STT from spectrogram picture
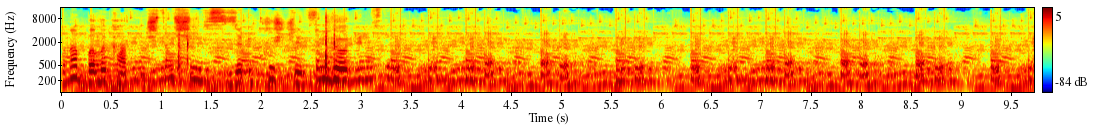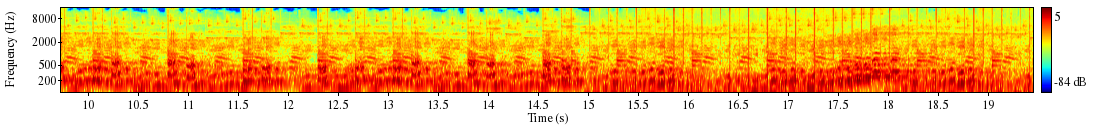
Buna balık atmıştım. Şimdi size bir kuş çizdim. Gördüğünüz gibi. 嗯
